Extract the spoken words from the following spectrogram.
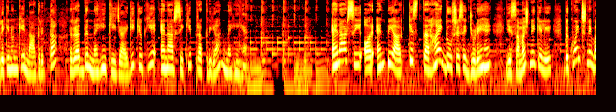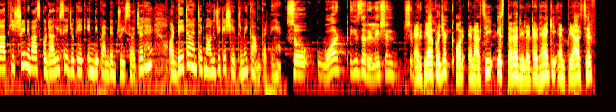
लेकिन उनकी नागरिकता रद्द नहीं की जाएगी क्योंकि ये एनआरसी की प्रक्रिया नहीं है। एनआरसी और एनपीआर किस तरह एक दूसरे से जुड़े हैं ये समझने के लिए द क्विंट ने बात की श्रीनिवास कोडाली से जो कि एक इंडिपेंडेंट रिसर्चर हैं और डेटा एंड टेक्नोलॉजी के क्षेत्र में काम करते हैं। So what is the relationship NPR project और एनआरसी इस तरह रिलेटेड है कि एनपीआर सिर्फ़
